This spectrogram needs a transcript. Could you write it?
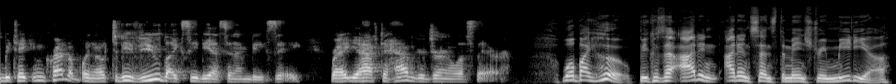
to be taken credible, you know, to be viewed like CBS and NBC, right? You have to have your journalists there. Well, by who? Because I didn't, I didn't sense the mainstream media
